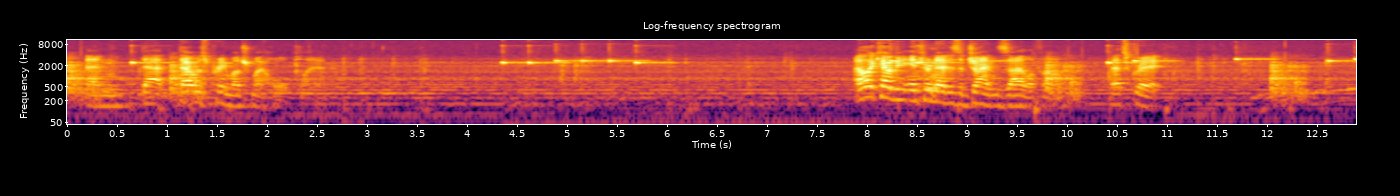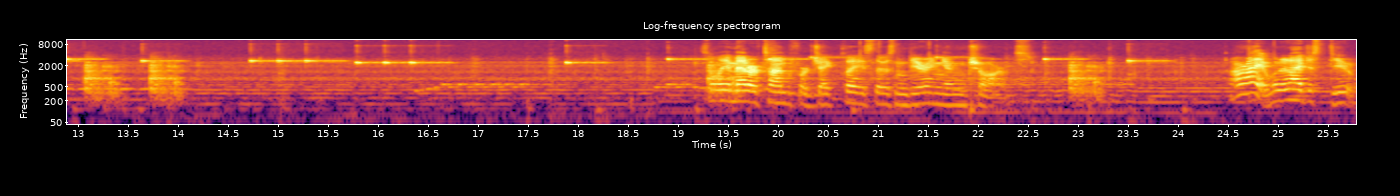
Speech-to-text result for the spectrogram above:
and that that was pretty much my whole plan. I like how the internet is a giant xylophone. That's great. Only a matter of time before Jake plays those endearing young charms. Alright, what did I just do?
